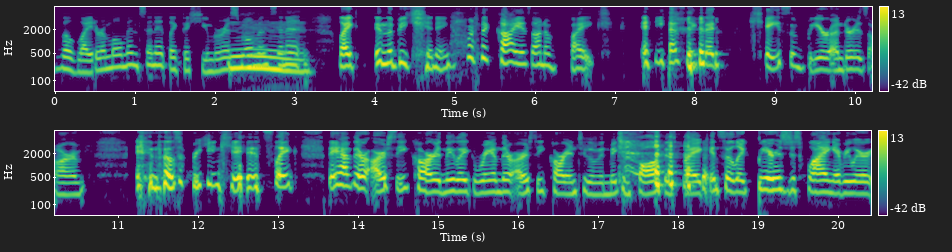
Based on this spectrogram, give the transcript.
the lighter moments in it, like the humorous moments in it. Mm. Like in the beginning where the guy is on a bike and he has like that case of beer under his arm. And those freaking kids, like, they have their RC car and they like ram their RC car into him and make him fall off his bike. And so, like, beer is just flying everywhere.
